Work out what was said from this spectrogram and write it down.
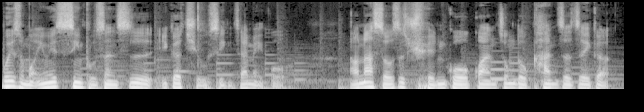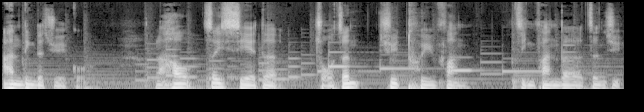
为什么？因为辛普森是一个球星，在美国。然后那时候是全国观众都看着这个安定的结果，然后这些的佐证去推翻警方的证据，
